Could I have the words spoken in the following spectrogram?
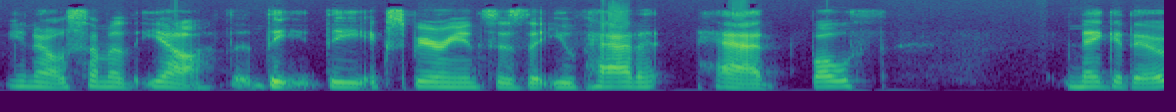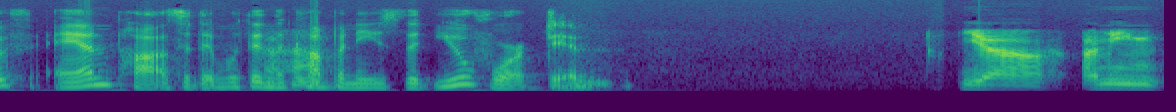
you know some of the, yeah the, the the experiences that you've had had both negative and positive within the mm-hmm. companies that you've worked in yeah, I mean,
